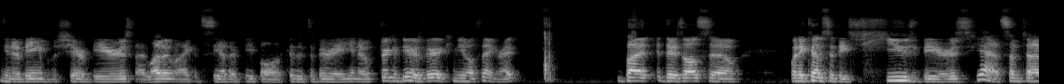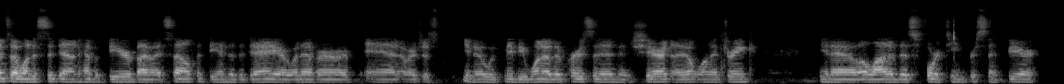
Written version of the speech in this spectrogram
you know being able to share beers. I love it when I can see other people because it's a very you know drinking beer is a very communal thing, right? But there's also when it comes to these huge beers, yeah, sometimes I want to sit down and have a beer by myself at the end of the day or whatever, and or just you know with maybe one other person and share it. I don't want to drink, you know, a lot of this 14% beer.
